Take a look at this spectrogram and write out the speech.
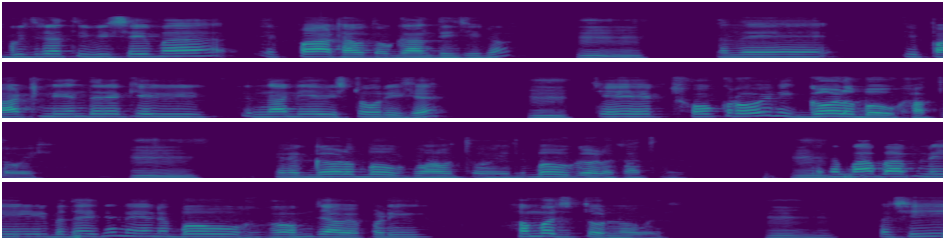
ગુજરાતી વિષયમાં એક પાઠ આવતો ગાંધીજીનો. અને એ પાઠની અંદર એક એવી નાની એવી સ્ટોરી છે. કે એક છોકરો હોય ને ગળ બહુ ખાતો હોય. એને ગળ બહુ ભાવતો હોય એટલે બહુ ગળ ખાતો હોય. એના મા બાપને એ બધા છે ને એને બહુ સમજાવે પણ એ સમજતો ન હોય. પછી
